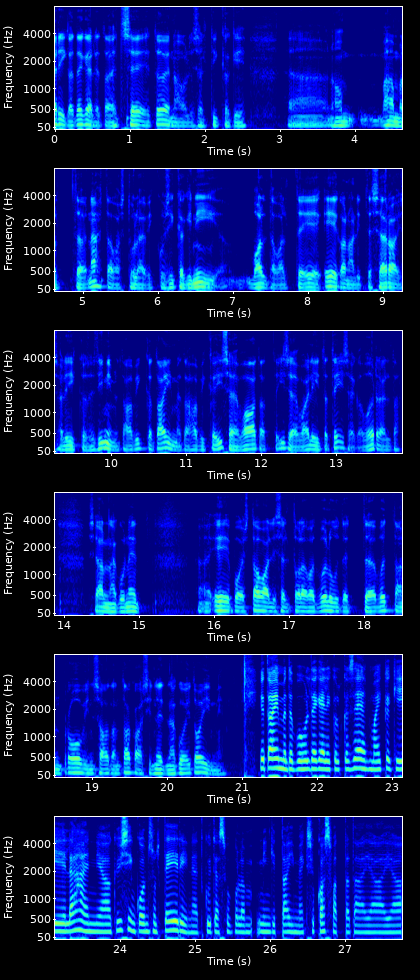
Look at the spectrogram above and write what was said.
äriga tegeleda, et see tõenäoliselt ikkagi äh, no vähemalt nähtavas tulevikus ikkagi nii valdavalt e e-kanalitesse ära ei saa liikuda, sest inimene tahab ikka taime, tahab ikka ise vaadata, ise valida, teisega võrrelda, seal nagu need e-poes tavaliselt olevad võlud, et võtan, proovin, saadan tagasi, need nagu ei toimi. ja taimede puhul tegelikult ka see, et ma ikkagi lähen ja küsin, konsulteerin, et kuidas võib-olla mingit taime, eks ju, kasvatada ja, ja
